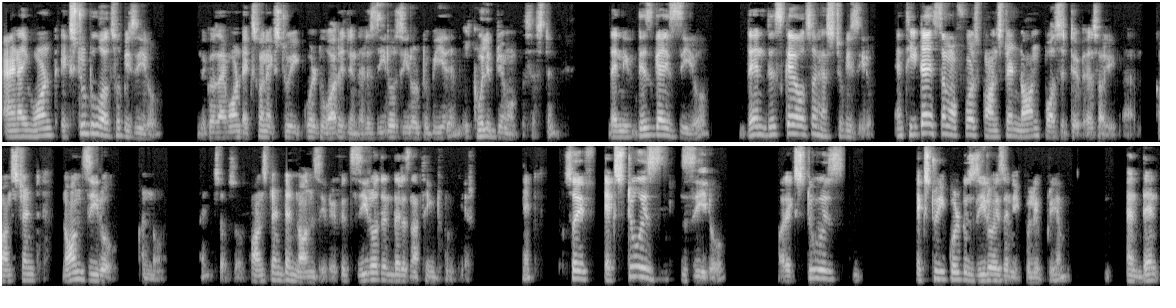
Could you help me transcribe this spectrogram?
and I want x2 to also be zero because I want x1, x2 equal to origin, that is 0, 0 to be the equilibrium of the system. Then if this guy is 0, then this guy also has to be 0. And theta is some, of course, constant non-positive, uh, sorry, uh, constant non-zero unknown. Right? So, so constant and non-zero. If it's 0, then there is nothing to do here. Right? So if x2 is 0 or x2 is x2 equal to 0 is an equilibrium and then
